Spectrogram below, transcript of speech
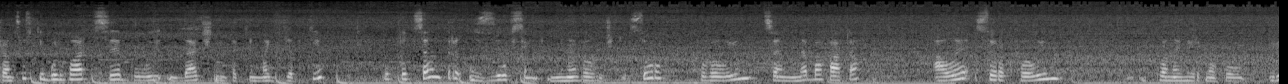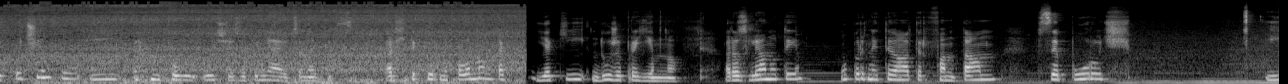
французький бульвар, це були дачні такі маєтки. Тобто центр зовсім невеличкий. 40 хвилин це небагато, але 40 хвилин планомірного відпочинку, і коли очі зупиняються на якихось архітектурних елементах, які дуже приємно розглянути. Оперний театр, фонтан, все поруч. І,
